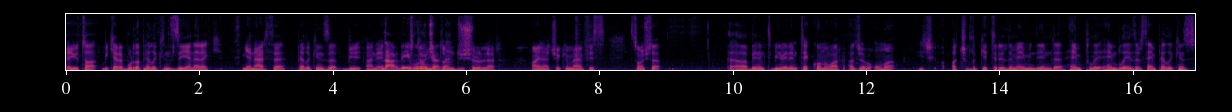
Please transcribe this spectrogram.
Ya Utah bir kere burada Pelicans'ı yenerek yenerse Pelicans'a bir hani Darbeyi cidden vuracak. düşürürler. Aynen çünkü Memphis sonuçta e, benim bilmediğim tek konu var. Acaba ona hiç açıklık getirildi mi emin değilim de hem play, hem Blazers hem Pelicans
